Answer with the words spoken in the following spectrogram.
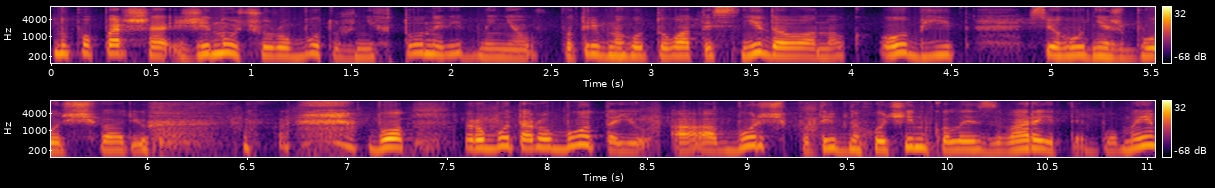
Ну, по-перше, жіночу роботу ж ніхто не відміняв. Потрібно готувати сніданок, обід. Сьогодні ж борщ варю. Бо робота роботою, а борщ потрібно хоч інколи зварити. Бо ми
